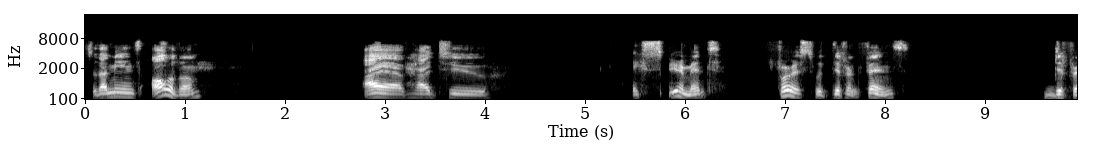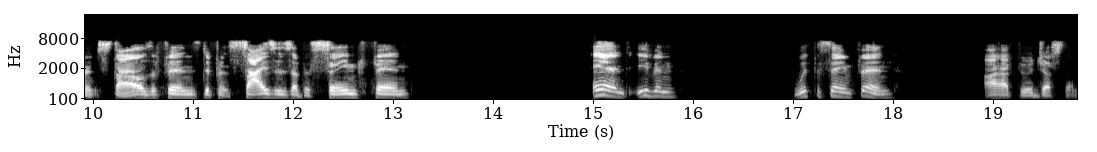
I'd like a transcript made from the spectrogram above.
So that means all of them I have had to experiment first with different fins, different styles of fins, different sizes of the same fin, and even with the same fin, I have to adjust them.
